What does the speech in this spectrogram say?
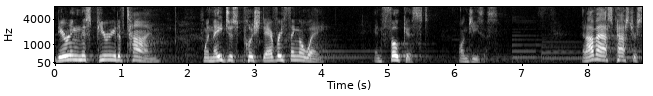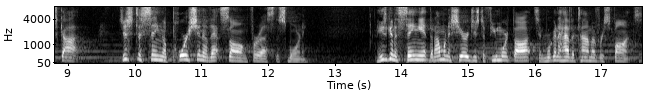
during this period of time when they just pushed everything away and focused on Jesus. And I've asked Pastor Scott just to sing a portion of that song for us this morning. He's going to sing it, but I'm going to share just a few more thoughts and we're going to have a time of response.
